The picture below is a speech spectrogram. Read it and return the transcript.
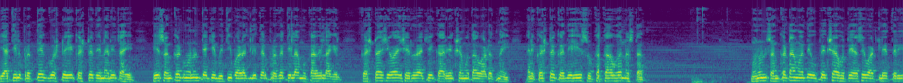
यातील प्रत्येक गोष्ट ही कष्ट देणारीच आहे. हे संकट म्हणून त्याची भीती बाळगली तर प्रगतीला मुकावे लागेल. कष्टाशिवाय शरीराची कार्यक्षमता वाढत नाही आणि कष्ट कधीही सुखकावह नसतात. म्हणून संकटामध्ये उपेक्षा होते असे वाटले तरी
